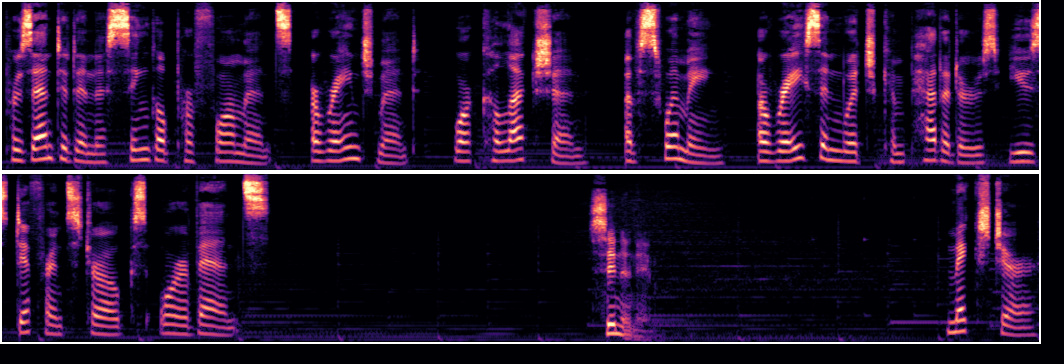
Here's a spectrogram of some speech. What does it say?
presented in a single performance, arrangement, or collection, of swimming, a race in which competitors use different strokes or events. Synonym. Mixture,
